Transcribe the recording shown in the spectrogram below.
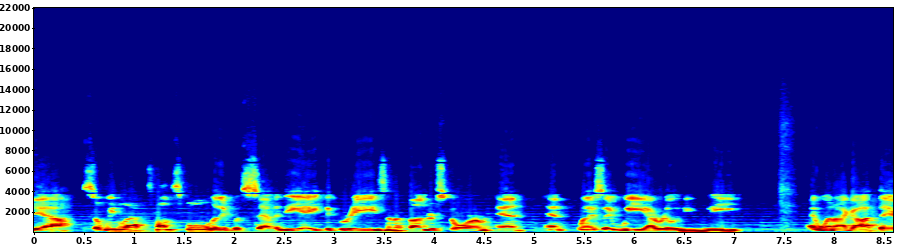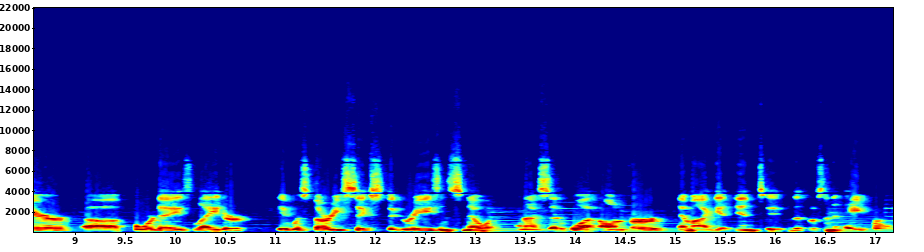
yeah, so we left Huntsville and it was 78 degrees and a thunderstorm. And, and when I say we, I really mean me. And when I got there uh, four days later, it was 36 degrees and snowing. And I said, What on earth am I getting into? This was in April.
